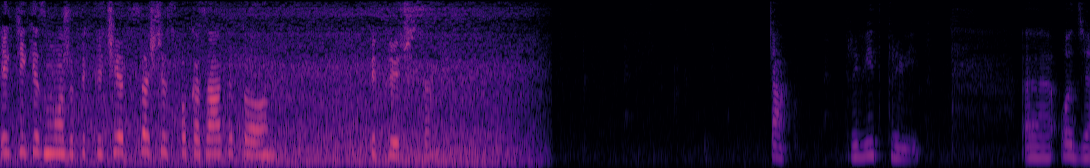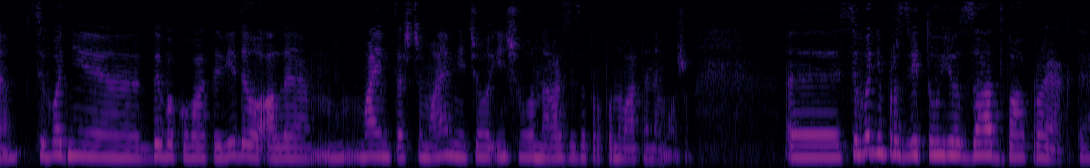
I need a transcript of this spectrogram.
як тільки зможу підключитися, щось показати, то підключуся. Так, привіт-привіт. Е, Отже, сьогодні дивакувати відео, але маємо те, що маємо, нічого іншого наразі запропонувати не можу. Е, Сьогодні прозвітую за два проекти.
